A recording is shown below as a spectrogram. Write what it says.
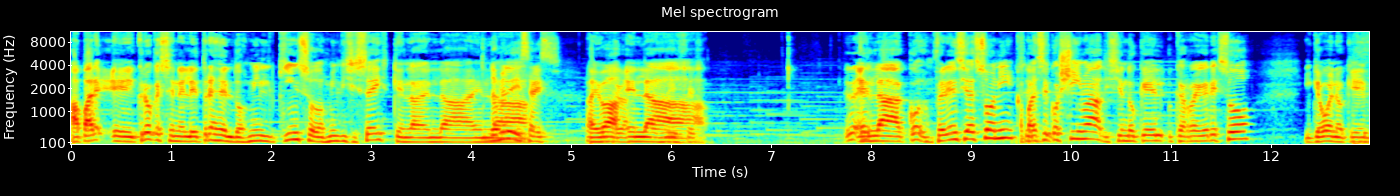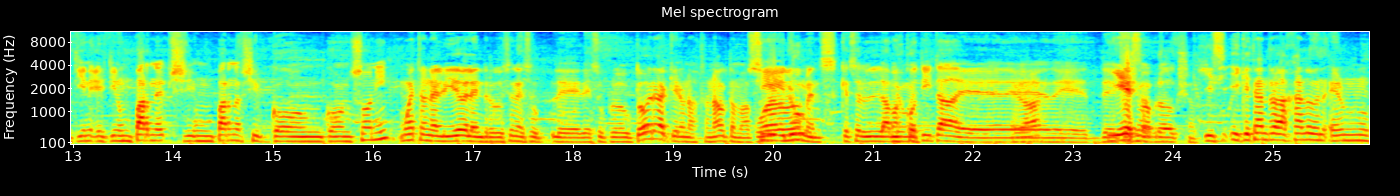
apare- eh, creo que es en el E3 del 2015 o 2016, que en la... En la, en la- 2016. ahí va, Ahí va, en la... 2016. En la conferencia de Sony aparece Kojima diciendo que él que regresó y que bueno, que tiene, tiene un partnership, un partnership con, con Sony. Muestran el video de la introducción de su, de, de su productora, que era un astronauta, me Sí, acuerdo. Lumens, que es el- la Lumens. mascotita de, de, va. y eso. Productions. Y, y que están trabajando en, en un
